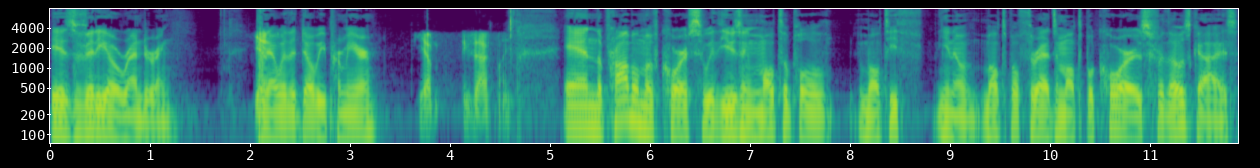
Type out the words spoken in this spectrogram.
is video rendering. You know, with Adobe Premiere. Yep, exactly. And the problem, of course, with using multiple multi you know multiple threads and multiple cores for those guys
